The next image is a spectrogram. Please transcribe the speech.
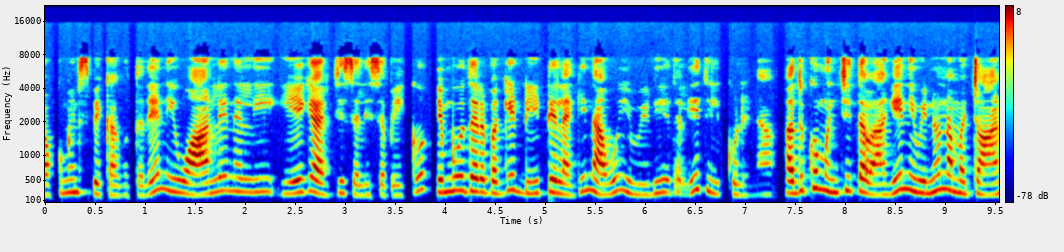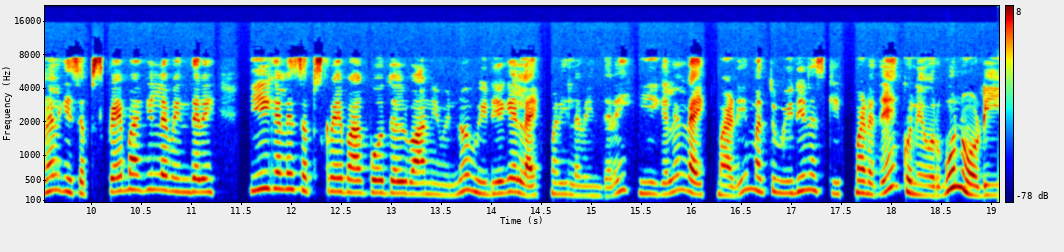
ಡಾಕ್ಯುಮೆಂಟ್ಸ್ ಬೇಕಾಗುತ್ತದೆ, ನೀವು ಆನ್ಲೈನ್ ಅಲ್ಲಿ ಹೇಗೆ ಅರ್ಜಿ ಸಲ್ಲಿಸಬೇಕು ಎಂಬುದರ ಬಗ್ಗೆ ಡೀಟೇಲ್ ಆಗಿ ನಾವು ಈ ವಿಡಿಯೋದಲ್ಲಿ ತಿಳ್ಕೊಳ್ಳೋಣ. ಅದಕ್ಕೂ ಮುಂಚಿತವಾಗಿ ನೀವಿನ್ನು ನಮ್ಮ ಚಾನೆಲ್ಗೆ ಸಬ್ಸ್ಕ್ರೈಬ್ ಆಗಿಲ್ಲವೆಂದರೆ ಈಗಲೇ ಸಬ್ಸ್ಕ್ರೈಬ್ ಆಗ್ಬೋದಲ್ವಾ ನೀವಿನ್ನು ವಿಡಿಯೋಗೆ ಲೈಕ್ ಮಾಡಿಲ್ಲವೆಂದರೆ ಈಗಲೇ ಲೈಕ್ ಮಾಡಿ ಮತ್ತು ವಿಡಿಯೋನ ಸ್ಕಿಪ್ ಮಾಡದೆ ಕೊನೆವರೆಗೂ ನೋಡಿ.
